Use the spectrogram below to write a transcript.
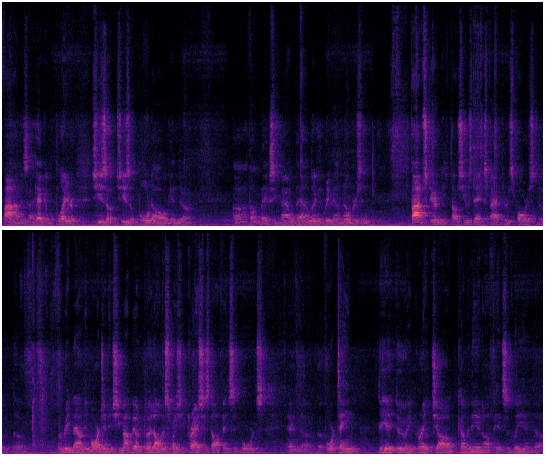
five is a heck of a player. She's a, she's a bulldog and, uh, Uh, I thought Lexi battled that. I looked at rebound numbers and five scared me. Thought she was the X factor as far as the, the, the rebounding margin that she might be able to put on. This way she crashes the offensive boards. And, uh, the fourteen did do a great job coming in offensively and, uh,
